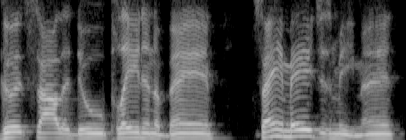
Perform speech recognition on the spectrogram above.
good solid dude. Played in a band, same age as me, man.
